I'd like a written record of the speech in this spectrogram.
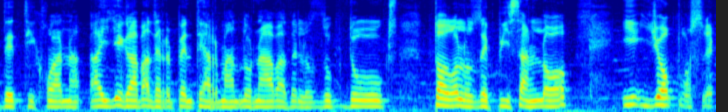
de Tijuana. Ahí llegaba de repente Armando Nava de los Duk Duks, todos los de and Love. Y yo, pues, eh,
